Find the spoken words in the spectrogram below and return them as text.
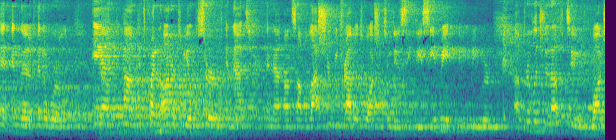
in, in, the, in the world. And um, it's quite an honor to be able to serve in that in that ensemble. Last year we traveled to Washington D.C. DC. We privileged enough to watch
